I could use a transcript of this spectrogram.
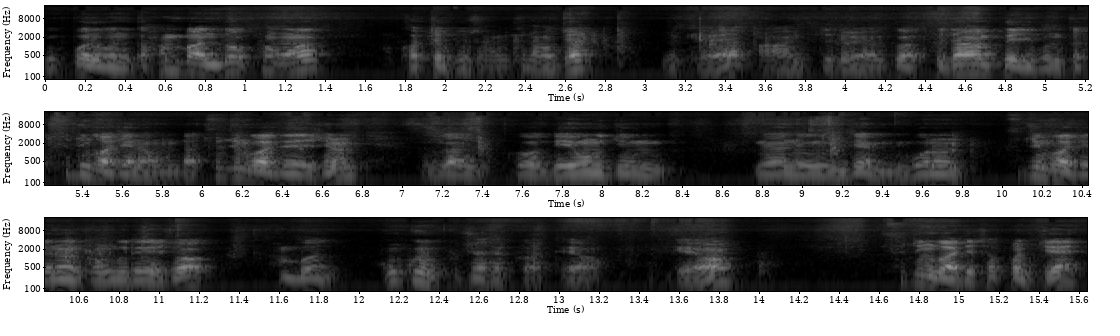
6번에 보니까 한반도 평화 거점 도상 이렇게 나오죠. 이렇게 아 이때들 알고 그 다음 페이지 보니까 추진 과제 나옵니다. 추진 과제 대신은 우리가 그 내용이 좀 중요한 내용인데 이거는 추진 과제는 경기도에서 한번 꼼꼼히 보셔야 될 것 같아요. 볼게요. 추진 과제 첫 번째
